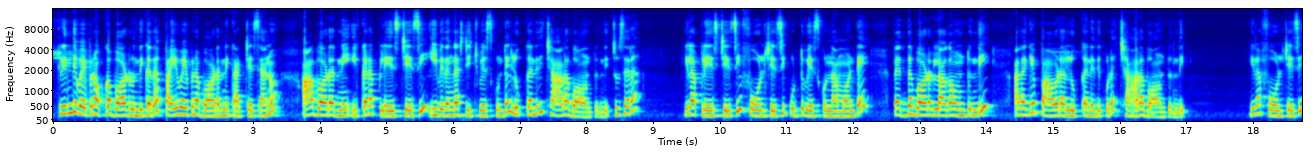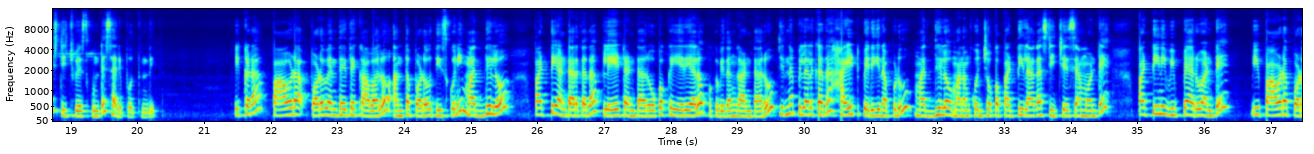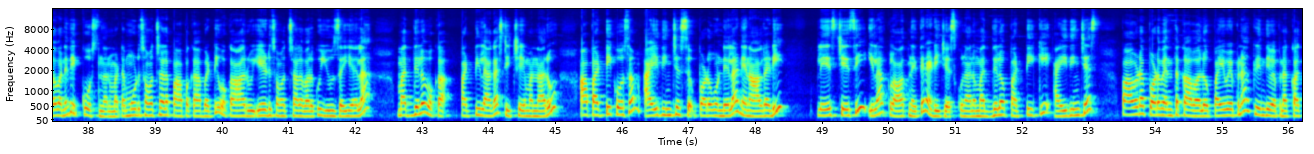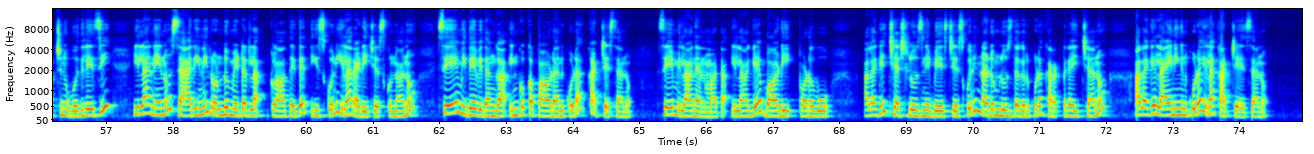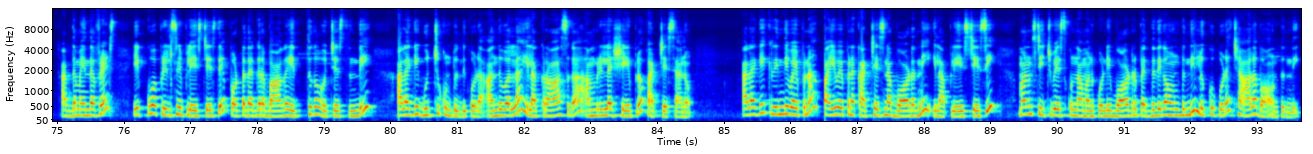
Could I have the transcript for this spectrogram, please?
క్రింది వైపున ఒక్క బార్డర్ ఉంది కదా పై వైపున బార్డర్ని కట్ చేశాను. ఆ బార్డర్ని ఇక్కడ ప్లేస్ చేసి ఈ విధంగా స్టిచ్ వేసుకుంటే లుక్ అనేది చాలా బాగుంటుంది. చూసారా? ఇలా ప్లేస్ చేసి ఫోల్డ్ చేసి కుట్టు వేసుకున్నాము అంటే పెద్ద బార్డర్ లాగా ఉంటుంది. అలాగే పావడ లుక్ అనేది కూడా చాలా బాగుంటుంది. ఇలా ఫోల్డ్ చేసి స్టిచ్ వేసుకుంటే సరిపోతుంది. ఇక్కడ పావడ పొడవు ఎంతైతే కావాలో అంత పొడవు తీసుకొని మధ్యలో పట్టి అంటారు కదా ప్లేట్ అంటారు ఒక్కొక్క ఏరియాలో ఒక్కొక్క విధంగా అంటారు. చిన్న పిల్లలు కదా హైట్ పెరిగినప్పుడు మధ్యలో మనం కొంచెం ఒక పట్టీ లాగా స్టిచ్ చేసాము అంటే పట్టీని విప్పారు అంటే ఈ పావడ పొడవు అనేది ఎక్కువ వస్తుంది అనమాట మూడు సంవత్సరాల పాప కాబట్టి ఒక ఆరు ఏడు సంవత్సరాల వరకు యూజ్ అయ్యేలా మధ్యలో ఒక పట్టీలాగా స్టిచ్ చేయమన్నారు. ఆ పట్టీ కోసం ఐదు ఇంచెస్ పొడవు ఉండేలా నేను ఆల్రెడీ ప్లేస్ చేసి ఇలా క్లాత్ని అయితే రెడీ చేసుకున్నాను. మధ్యలో పట్టీకి ఐదు ఇంచెస్ పావడ పొడవు ఎంత కావాలో పై వైపున క్రింది వైపున ఖర్చును వదిలేసి ఇలా నేను శారీని రెండు మీటర్ల క్లాత్ అయితే తీసుకొని ఇలా రెడీ చేసుకున్నాను. సేమ్ ఇదే విధంగా ఇంకొక పావడాన్ని కూడా కట్ చేశాను. సేమ్ ఇలానే అనమాట ఇలాగే బాడీ పొడవు అలాగే చెస్ట్ లూజ్ని బేస్ చేసుకొని నడుం లూజ్ దగ్గర కూడా కరెక్ట్గా ఇచ్చాను. అలాగే లైనింగ్ని కూడా ఇలా కట్ చేశాను. అర్థమైందా ఫ్రెండ్స్? ఎక్కువ ప్రిల్స్ని ప్లేస్ చేస్తే పొట్ట దగ్గర బాగా ఎత్తుగా వచ్చేస్తుంది అలాగే గుచ్చుకుంటుంది కూడా. అందువల్ల ఇలా క్రాస్గా అంబ్రిల్లా షేప్లో కట్ చేశాను. అలాగే క్రింది వైపున పై వైపున కట్ చేసిన బార్డర్ని ఇలా ప్లేస్ చేసి మనం స్టిచ్ వేసుకున్నాం అనుకోండి బార్డర్ పెద్దదిగా ఉంటుంది లుక్ కూడా చాలా బాగుంటుంది.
